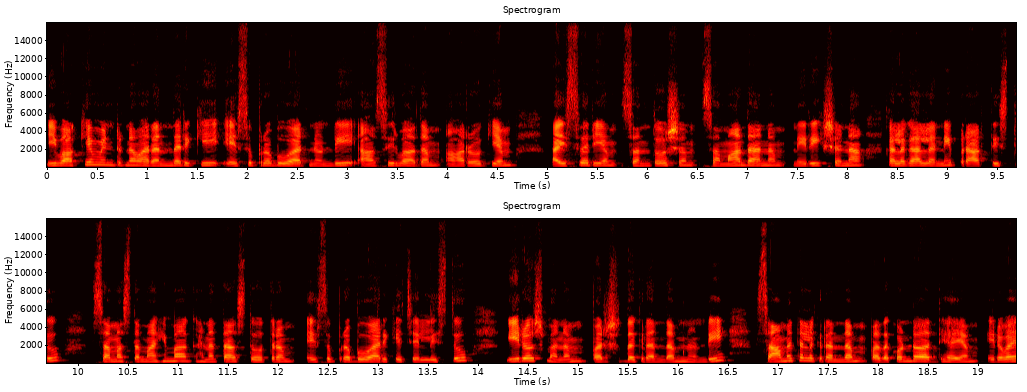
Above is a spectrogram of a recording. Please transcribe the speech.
ఈ వాక్యం వింటున్న వారందరికీ యేసుప్రభు వారి నుండి ఆశీర్వాదం ఆరోగ్యం ఐశ్వర్యం సంతోషం సమాధానం నిరీక్షణ కలగాలని ప్రార్థిస్తూ సమస్త మహిమ ఘనతా స్తోత్రం యేసుప్రభు వారికే చెల్లిస్తూ ఈరోజు మనం పరిశుద్ధ గ్రంథం నుండి సామెతల గ్రంథం పదకొండో అధ్యాయం ఇరవై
